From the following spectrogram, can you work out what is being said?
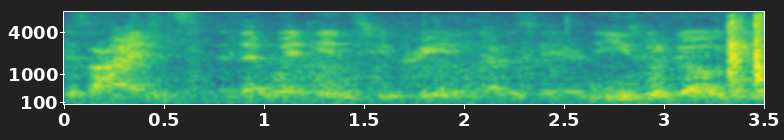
designs that went into creating Devastator. These would go to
